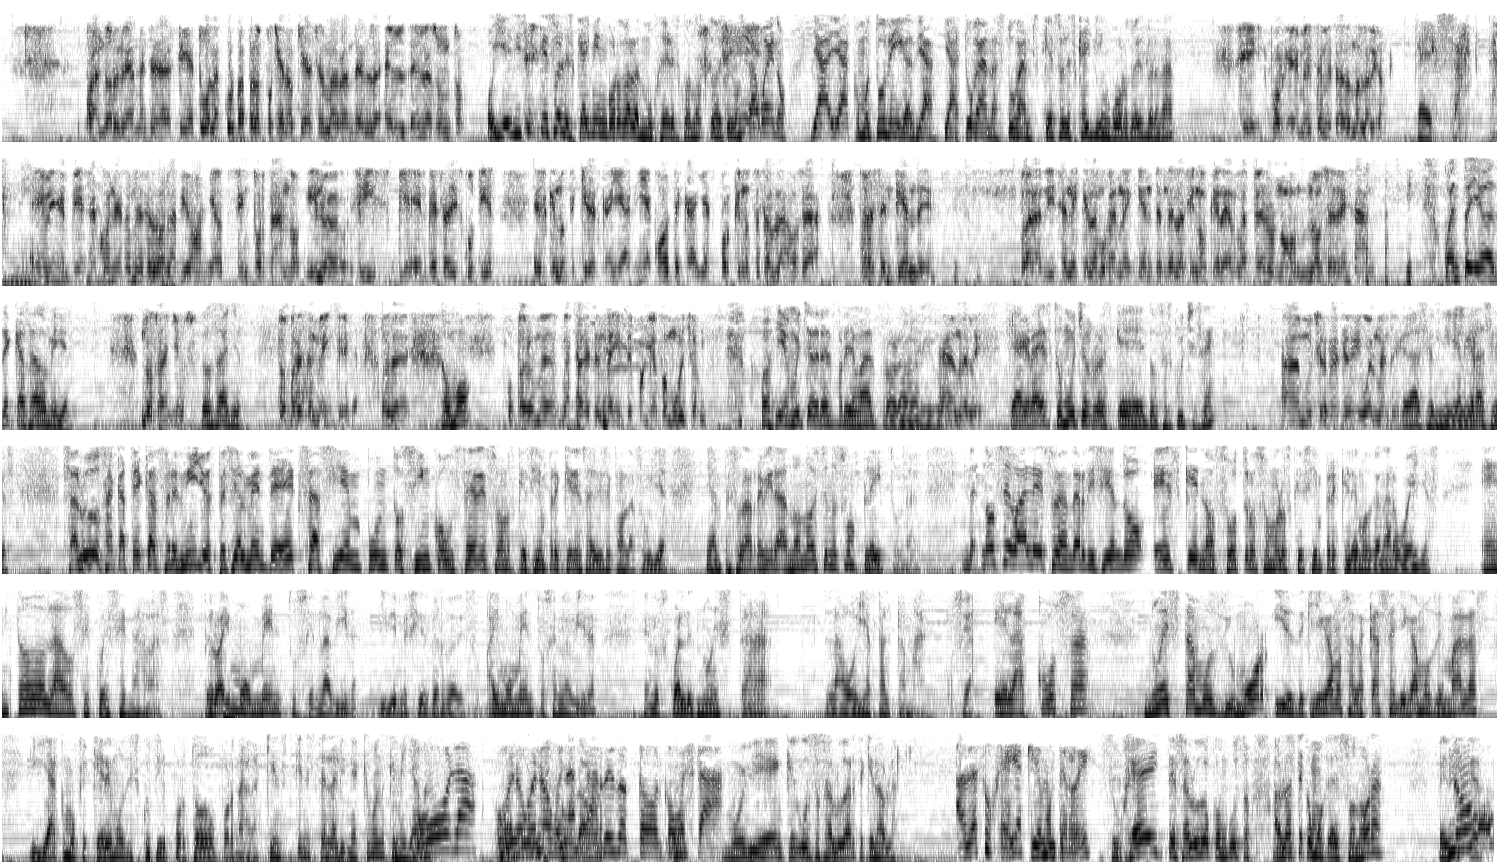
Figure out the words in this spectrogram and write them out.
Cuando realmente sabes que ella tuvo la culpa, pero tú ya no quieres ser más grande el, asunto. Oye, dice que eso les cae bien gordo a las mujeres. Cuando nosotros decimos, está bueno, ya, ya, como tú digas, ya, ya, tú ganas, tú ganas. Que eso les cae bien gordo, ¿es verdad? Sí, porque me, me está dando el avión. Exactamente. Empieza con eso, me está dando el avión, ya no te está importando. Y luego, si empieza a discutir, es que no te quieres callar. Y ya cuando te callas, ¿por qué no te has hablado? O sea, no se entiende. Ahora, dicen que la mujer no hay que entenderla sino quererla, pero no, no se dejan. ¿Cuánto llevas de casado, Miguel? Dos años. Dos años. Pero parecen 20. O sea, ¿Cómo? Pero me, parecen 20, porque ya fue mucho. Oye, muchas gracias por llamar al programa, amigo. Ándale. Que agradezco mucho que nos escuches, ¿eh? Ah, muchas gracias igualmente. Gracias, Miguel, gracias. Saludos Zacatecas, Fresnillo, especialmente Exa 100.5. Ustedes son los que siempre quieren salirse con la suya. Ya empezó la revirada. No, no, esto no es un pleito. No, no se vale eso de andar diciendo es que nosotros somos los que siempre queremos ganar huellas. En todos lados se cuecen habas. Pero hay momentos en la vida, y dime si es verdad eso, hay momentos en la vida en los cuales no está la olla para el tamal. O sea, la cosa no estamos de humor y desde que llegamos a la casa llegamos de malas y ya como que queremos discutir por todo o por nada. ¿Quién, quién está en la línea? Qué bueno que me llama. Hola, bueno, bueno, buenas tardes, doctor. ¿Cómo oh, está? Muy bien, qué gusto saludarte. ¿Quién habla? Habla Sujei, aquí de Monterrey. Sujei, te saludo con gusto. ¿Hablaste como que de Sonora? No.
